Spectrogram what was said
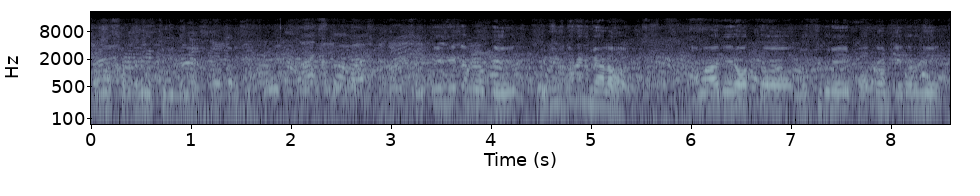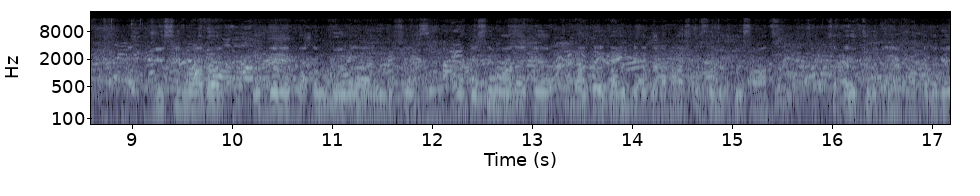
সমাজ সরকারি উচ্চ বিদ্যালয়ের সহকারী শিক্ষক। সত্যি বলতে, বিভিন্ন ধরনের মেলা হয়। আমাদের অত্র লক্ষ্মীপুরে প্রথম এ ধরনের ডিসি মহোদয় উদ্যোগে প্রথম বইমেলা আয়োজন করছে। আমরা ডিসি মহোদয়কে আন্তরিকভাবে কৃতজ্ঞতা প্রকাশ করছি লক্ষ্মীপুর সমাজ সরকারি উচ্চ বিদ্যালয়ের পক্ষ থেকে।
